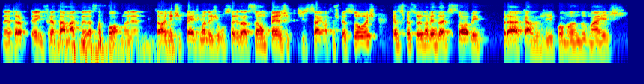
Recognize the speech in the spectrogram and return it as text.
né, tra é, enfrentar a máquina dessa forma. Né? Então, a gente pede uma desjudicialização, pede que saiam essas pessoas, e essas pessoas, na verdade, sobem para cargos de comando mais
